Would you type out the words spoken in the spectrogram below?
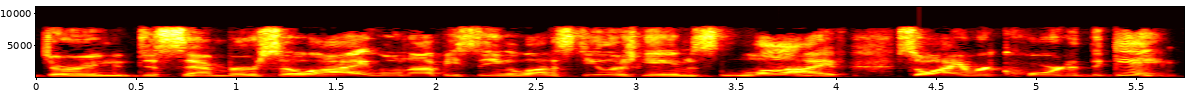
during December. So I will not be seeing a lot of Steelers games live. So I recorded the game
